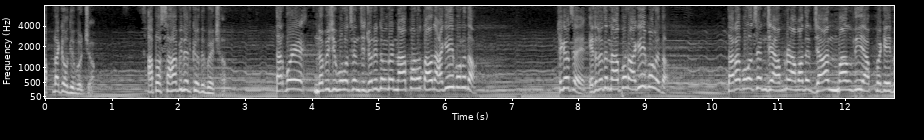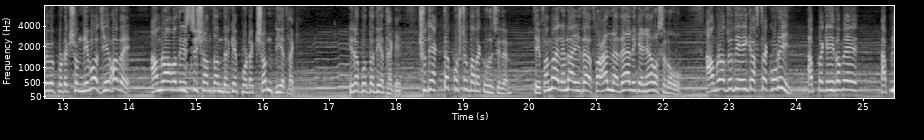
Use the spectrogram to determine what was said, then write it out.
আপনাকেও দিব আপনার সাহাবিদেরকেও দিব তারপরে নবীজি বলেছেন যে, যদি তোমরা না পারো, তাহলে আগেই বলে দাও। ঠিক আছে? এটা যদি না পারো, আগেই বলে দাও। তারা বলেছেন যে, আমরা আমাদের যান মাল দিয়ে আপনাকে এইভাবে প্রোটেকশন দিব যেভাবে আমরা আমাদের স্ত্রী সন্তানদেরকে প্রোটেকশন দিয়ে থাকি, নিরাপত্তা দিয়ে থাকে। শুধু একটা প্রশ্ন তারা করেছিলেন আমরা যদি এই কাজটা করি, আপনাকে এইভাবে আপনি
